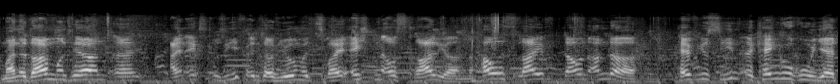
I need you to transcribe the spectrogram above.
Meine Damen und Herren, äh, ein Exklusivinterview mit zwei echten Australiern. How's life down under? Have you seen a kangaroo yet?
